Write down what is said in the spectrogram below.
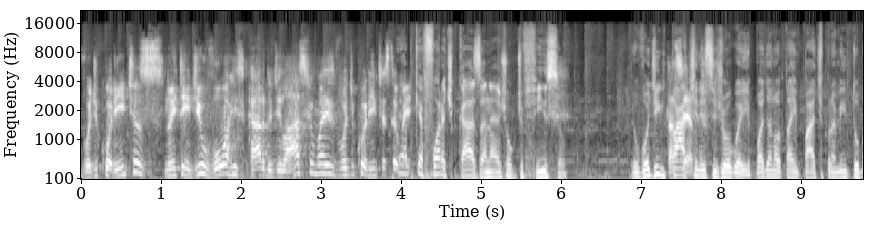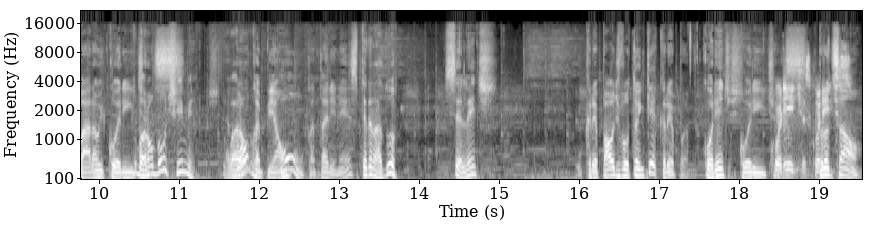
Vou de Corinthians. Não entendi o voo arriscado de Lácio, mas vou de Corinthians É também. porque é fora de casa, né? Jogo difícil. Eu vou de Tá empate certo. nesse jogo aí. Pode anotar empate para mim, Tubarão e Corinthians. Tubarão é um bom time. É Tubarão, bom, campeão catarinense. Treinador. Excelente. O Crepaldi votou em que, Crepa? Corinthians. Corinthians. Corinthians, Corinthians. Produção.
